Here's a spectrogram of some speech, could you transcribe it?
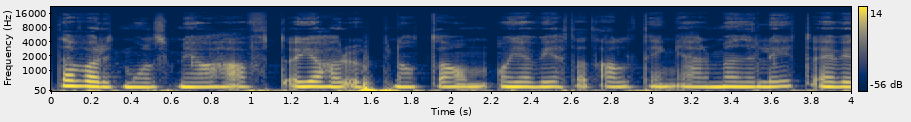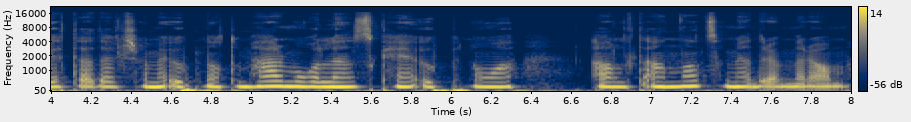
Det har varit mål som jag har haft och jag har uppnått dem och jag vet att allting är möjligt. Och jag vet att eftersom jag uppnått de här målen så kan jag uppnå allt annat som jag drömmer om.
